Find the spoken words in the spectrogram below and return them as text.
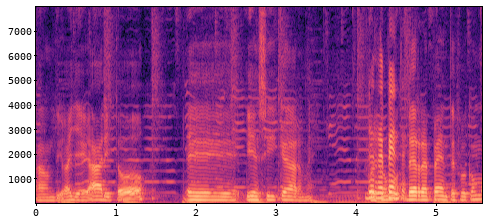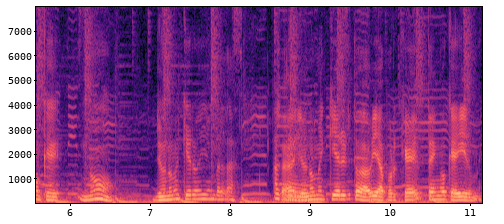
a donde iba a llegar y todo, eh, y decidí quedarme. De como- repente. de repente, fue como que, no, yo no me quiero ir en verdad. O sea, yo no me quiero ir todavía, porque tengo que irme?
